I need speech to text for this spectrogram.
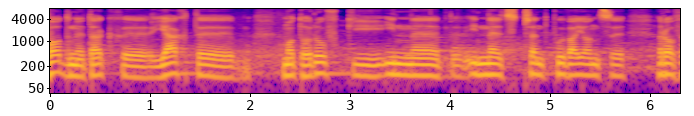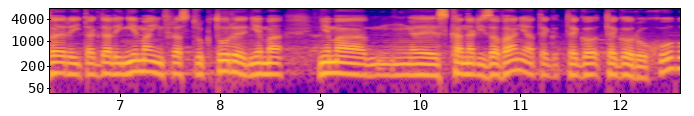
wodny, tak, y, jachty, motorówki, inne, inne sprzęt pływający, rowery i tak dalej, nie ma infrastruktury, nie ma, nie ma mm, y, skanalizowania tego, tego, tego ruchu,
